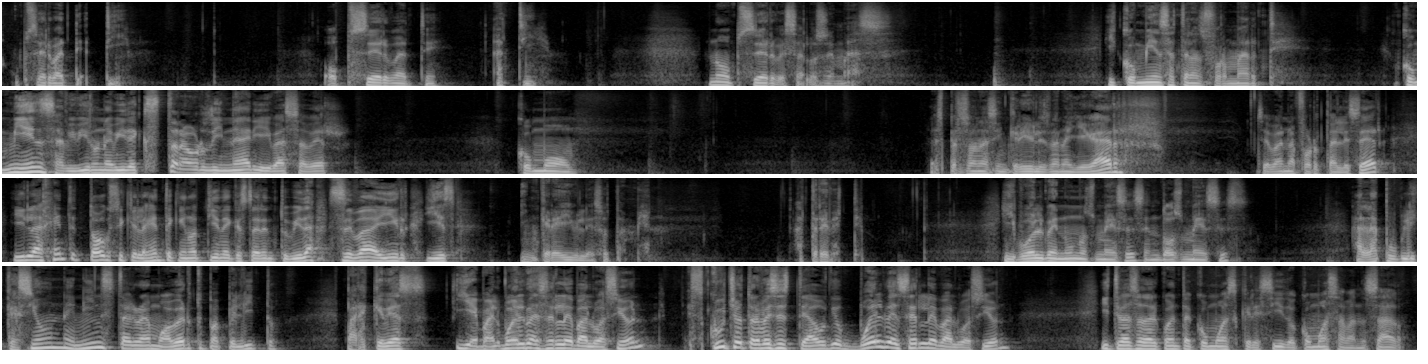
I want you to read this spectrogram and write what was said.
obsérvate a ti. Obsérvate a ti. No observes a los demás. Y comienza a transformarte. Comienza a vivir una vida extraordinaria y vas a ver cómo las personas increíbles van a llegar, se van a fortalecer y la gente tóxica y la gente que no tiene que estar en tu vida se va a ir y es increíble eso también. Atrévete. Y vuelve en unos meses, en dos meses, a la publicación en Instagram o a ver tu papelito para que veas y vuelve a hacer la evaluación. Escucha otra vez este audio, vuelve a hacer la evaluación y te vas a dar cuenta cómo has crecido, cómo has avanzado.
